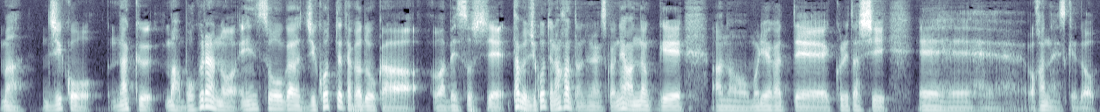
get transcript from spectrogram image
まあ、事故なく、まあ僕らの演奏が事故ってたかどうかは別として、多分事故ってなかったんじゃないですかね。あんだけ、あの、盛り上がってくれたし、えー、わかんないですけど、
